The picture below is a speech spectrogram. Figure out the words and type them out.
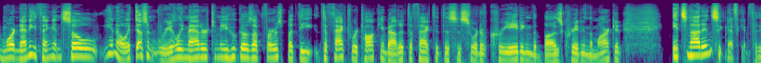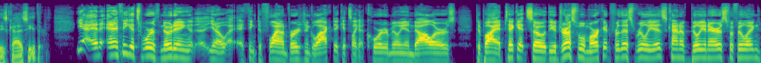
more than anything. And so, you know, it doesn't really matter to me who goes up first, but the, the fact we're talking about it, the fact that this is sort of creating the buzz, creating the market, it's not insignificant for these guys either. Yeah, and, and I think it's worth noting, uh, you know, I think to fly on Virgin Galactic, it's like a quarter million dollars to buy a ticket. So the addressable market for this really is kind of billionaires fulfilling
